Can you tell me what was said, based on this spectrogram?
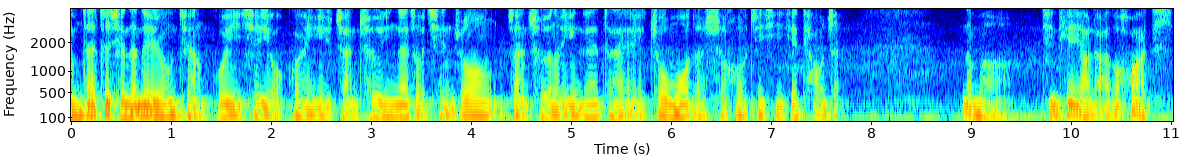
们在之前的内容讲过一些有关于展车应该做前装，展车呢应该在周末的时候进行一些调整。那么今天要聊一个话题，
